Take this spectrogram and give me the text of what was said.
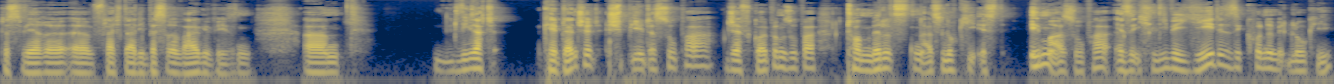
Das wäre äh, vielleicht da die bessere Wahl gewesen. Ähm, wie gesagt, Kate Blanchett spielt das super, Jeff Goldblum super, Tom Middleston als Loki ist immer super. Also ich liebe jede Sekunde mit Loki.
